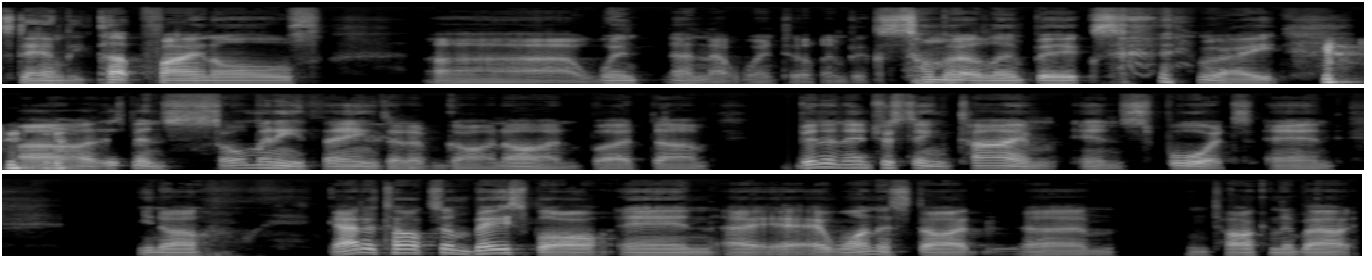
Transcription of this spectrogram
Stanley Cup Finals, uh went uh, not winter olympics summer olympics right uh there's been so many things that have gone on but um been an interesting time in sports and you know got to talk some baseball and i i want to start um in talking about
